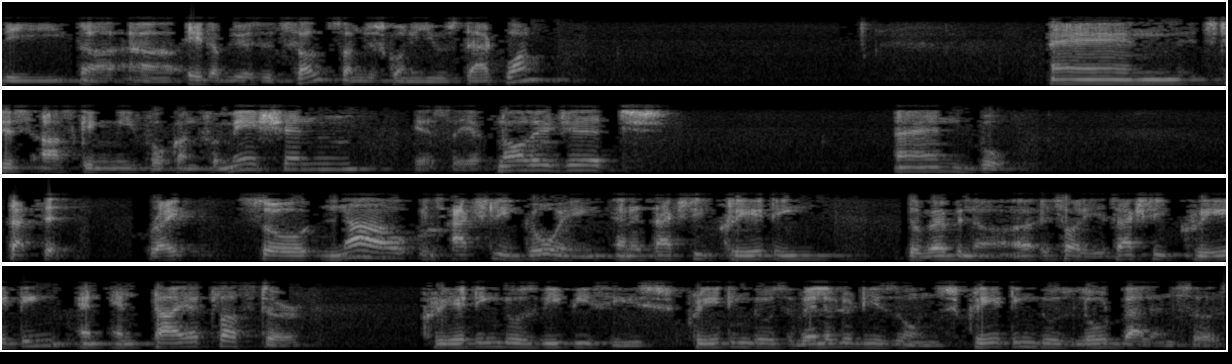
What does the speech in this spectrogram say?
the uh, uh, AWS itself, so I'm just going to use that one. And it's just asking me for confirmation. Yes, I acknowledge it. And boom. That's it, right? So now it's actually going and it's actually creating the webinar, uh, sorry, it's actually creating an entire cluster, creating those VPCs, creating those availability zones, creating those load balancers,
